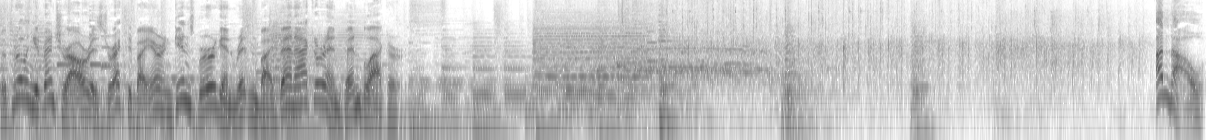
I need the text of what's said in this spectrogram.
The Thrilling Adventure Hour is directed by Aaron Ginsburg and written by Ben Acker and Ben Blacker. And now,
